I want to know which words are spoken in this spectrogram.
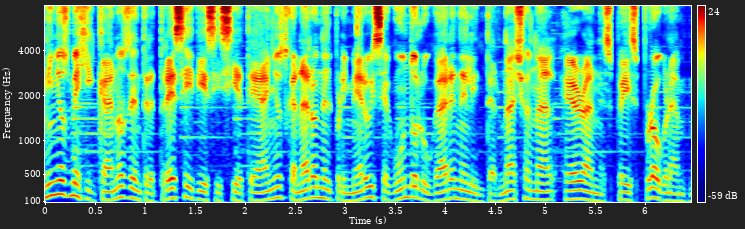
Niños mexicanos de entre 13 y 17 años ganaron el primero y segundo lugar en el International Air and Space Program,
